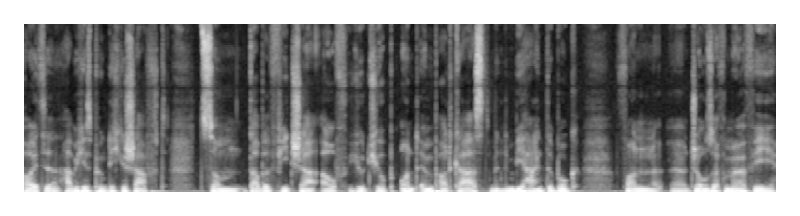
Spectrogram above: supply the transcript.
heute habe ich es pünktlich geschafft zum Double Feature auf YouTube und im Podcast mit dem Behind the Book von äh, Joseph Murphy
